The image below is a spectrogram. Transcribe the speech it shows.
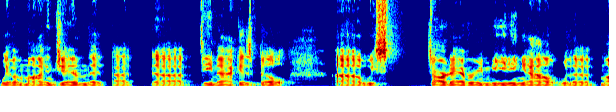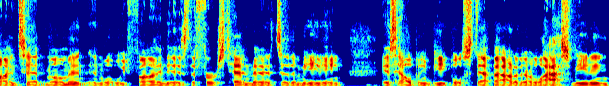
we have a mind gym that uh, uh, DMAC has built. Uh, we start every meeting out with a mindset moment, and what we find is the first ten minutes of the meeting is helping people step out of their last meeting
